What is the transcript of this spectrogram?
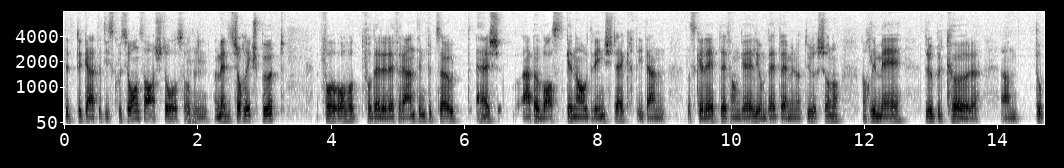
da, da geht einen Diskussionsanstoß. Oder? Mhm. Und man hat jetzt schon ein bisschen gespürt, von, auch, von dieser Referentin erzählt hast, eben, was genau drinsteckt in dem das gelebte Evangelium. Dort wollen wir natürlich schon noch, noch ein bisschen mehr darüber hören. Ähm, du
